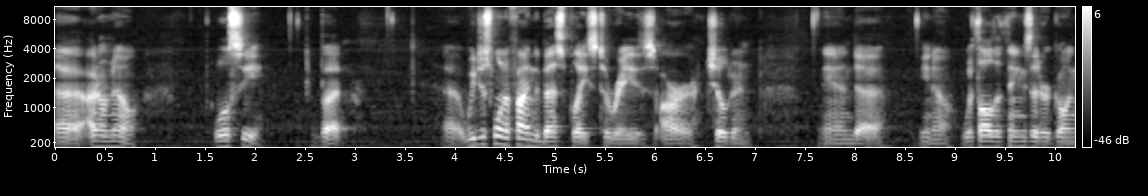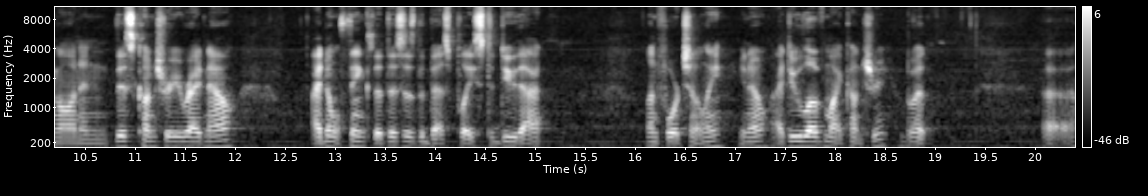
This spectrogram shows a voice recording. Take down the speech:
uh, I don't know. We'll see. But uh, we just want to find the best place to raise our children and uh, you know with all the things that are going on in this country right now I don't think that this is the best place to do that unfortunately you know I do love my country but uh,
